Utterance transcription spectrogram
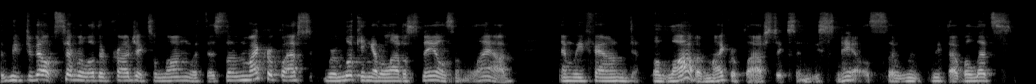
We've developed several other projects along with this. So the microplastic, we're looking at a lot of snails in the lab, and we found a lot of microplastics in these snails. So we, we thought, well, let's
